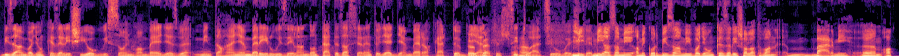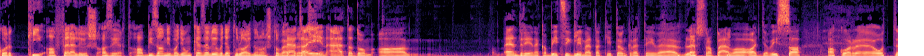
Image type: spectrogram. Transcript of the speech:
bizalmi vagyonkezelési jogviszony van beegyezve, mint ahány ember él Új-Zélandon. Tehát ez azt jelenti, hogy egy ember akár több Többet ilyen is. szituációba is mi, kerül. Mi az, ami, amikor bizalmi vagyonkezelés alatt van bármi, öm, akkor ki a felelős azért? A bizalmi vagyonkezelő, vagy a tulajdonos továbbra Tehát is? ha én átadom a Endrének a biciklimet, aki tönkretéve, lestrapálva adja vissza, akkor ott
